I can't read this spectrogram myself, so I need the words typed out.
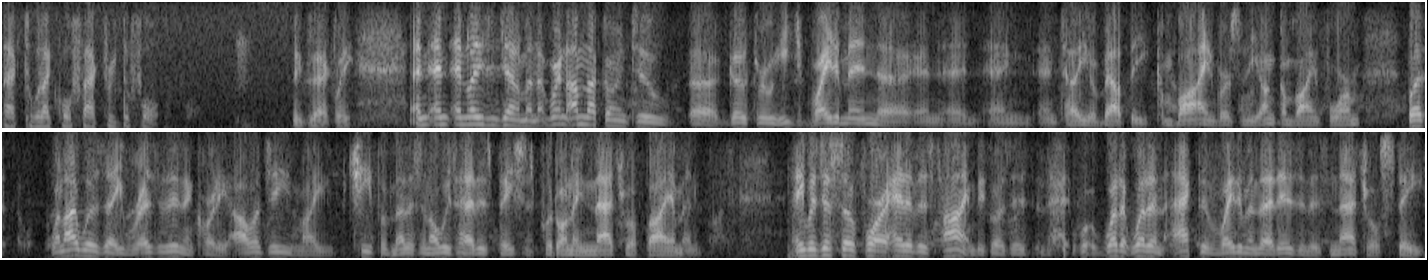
back to what I call factory default. Exactly. And and and ladies and gentlemen, we're, I'm not going to uh, go through each vitamin uh, and and and and tell you about the combined versus the uncombined form, but when I was a resident in cardiology, my chief of medicine always had his patients put on a natural thiamine. And he was just so far ahead of his time because it, what what an active vitamin that is in its natural state.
